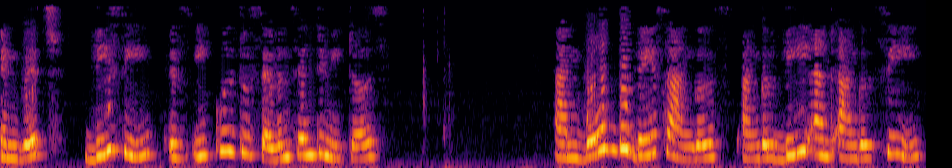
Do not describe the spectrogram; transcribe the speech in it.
in which BC is equal to 7 centimeters and both the base angles, angle B and angle C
